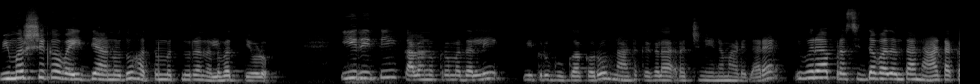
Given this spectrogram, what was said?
ವಿಮರ್ಶಕ ವೈದ್ಯ ಅನ್ನೋದು ಹತ್ತೊಂಬತ್ತು ನೂರ ನಲವತ್ತೇಳು. ಈ ರೀತಿ ಕಾಲಾನುಕ್ರಮದಲ್ಲಿ ವಿಕೃ ಗುಗ್ಗಾಕರು ನಾಟಕಗಳ ರಚನೆಯನ್ನು ಮಾಡಿದ್ದಾರೆ. ಇವರ ಪ್ರಸಿದ್ಧವಾದಂಥ ನಾಟಕ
